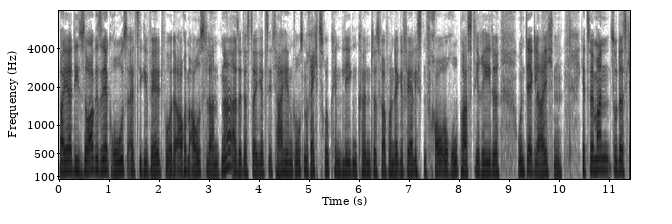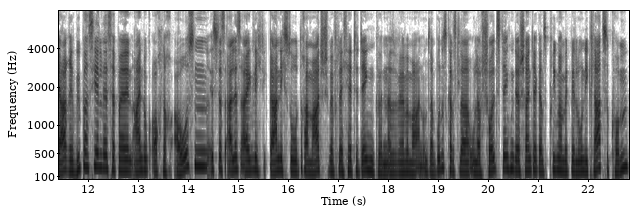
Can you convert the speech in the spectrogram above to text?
war ja die Sorge sehr groß, als sie gewählt wurde, auch im Ausland. Ne? Also, dass da jetzt Italien einen großen Rechtsruck hinlegen könnte. Es war von der gefährlichsten Frau Europas die Rede und dergleichen. Jetzt, wenn man so das Jahr Revue passieren lässt, hat man den Eindruck, auch nach außen ist das alles eigentlich gar nicht so dramatisch, wie man vielleicht hätte denken können. Also, wenn wir mal an unseren Bundeskanzler Olaf Scholz denken, der scheint ja ganz prima mit mit Meloni klarzukommen.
